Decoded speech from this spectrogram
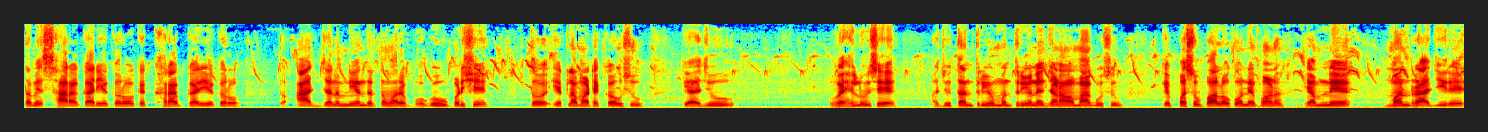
તમે સારા કાર્ય કરો કે ખરાબ કાર્ય કરો તો આ જન્મની અંદર તમારે ભોગવવું પડશે. તો એટલા માટે કહું છું કે હજુ વહેલું છે. હજુ તંત્રીઓ મંત્રીઓને જણાવવા માગું છું કે પશુપાલકોને પણ એમને મન રાજી રહે.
